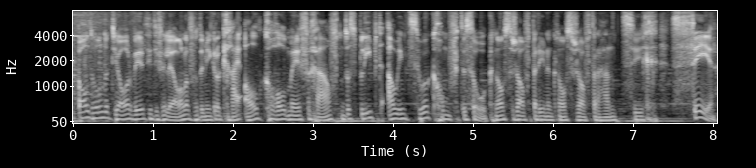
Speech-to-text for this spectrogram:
Seit bald 100 Jahren wird in den Filialen von der Migros kein Alkohol mehr verkauft und das bleibt auch in Zukunft so. Genossenschafterinnen und Genossenschafter haben sich sehr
